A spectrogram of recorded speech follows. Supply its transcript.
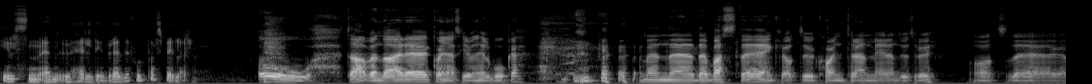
Hilsen en uheldig breddefotballspiller. Oh, Dæven, der eh, kan jeg skrive en hel bok, jeg. Men eh, det beste er egentlig at du kan trene mer enn du tror. Og at det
